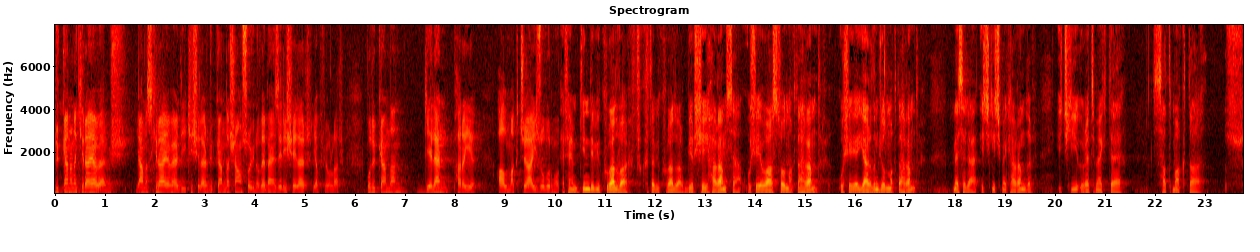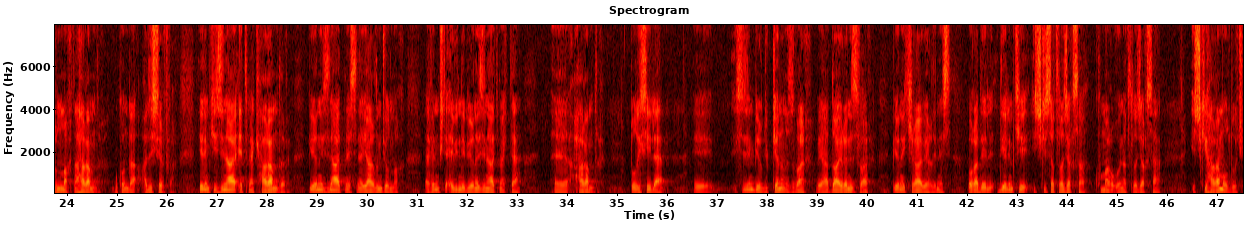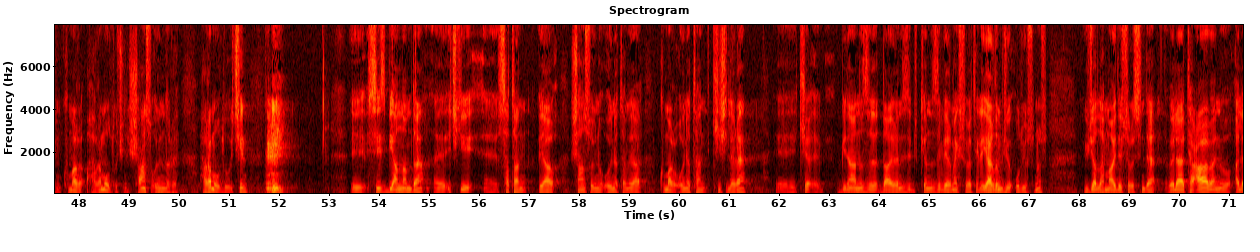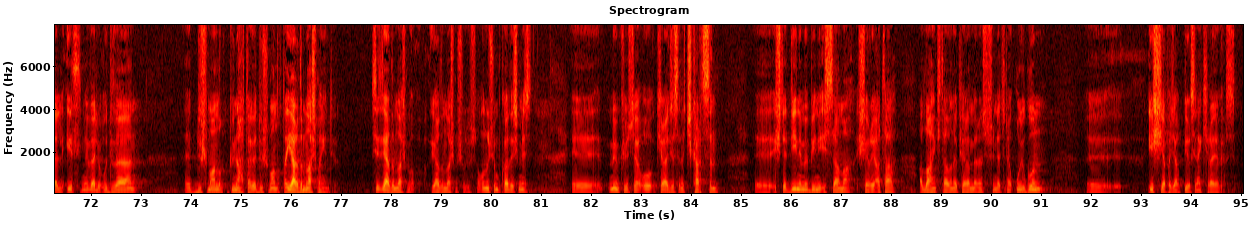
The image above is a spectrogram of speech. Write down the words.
dükkanını kiraya vermiş. Yalnız kiraya verdiği kişiler dükkanda şans oyunu ve benzeri şeyler yapıyorlar. Bu dükkandan gelen parayı almak caiz olur mu? Efendim dinde bir kural var, fıkıhta bir kural var. Bir şey haramsa o şeye vasıta olmak da haramdır. O şeye yardımcı olmak da haramdır. Mesela içki içmek haramdır. İçkiyi üretmek de, satmak da, sunmak da haramdır. Bu konuda hadis-i şerif var. Diyelim ki zina etmek haramdır. Birinin zina etmesine yardımcı olmak, efendim işte evinde birine zina etmek de e, haramdır. Dolayısıyla e, sizin bir dükkanınız var veya daireniz var. Birine kira verdiniz. Orada diyelim ki içki satılacaksa, kumar oynatılacaksa, içki haram olduğu için, kumar haram olduğu için, şans oyunları haram olduğu için e, siz bir anlamda e, içki e, satan veya şans oyunu oynatan veya kumar oynatan kişilere e, ki, binanızı, dairenizi, dükkanınızı vermek suretiyle yardımcı oluyorsunuz. Yüce Allah Maide suresinde ve la taavenu alel ismi vel udvan düşmanlık günahta ve düşmanlıkta yardımlaşmayın diyor. Siz yardımlaşma yardımlaşmış oluyorsunuz. Onun için bu kardeşimiz e, mümkünse o kiracısını çıkartsın. E, işte dini mübini İslam'a, şeriata, Allah'ın kitabına, peygamberin sünnetine uygun e, iş yapacak birisine kiraya versin.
